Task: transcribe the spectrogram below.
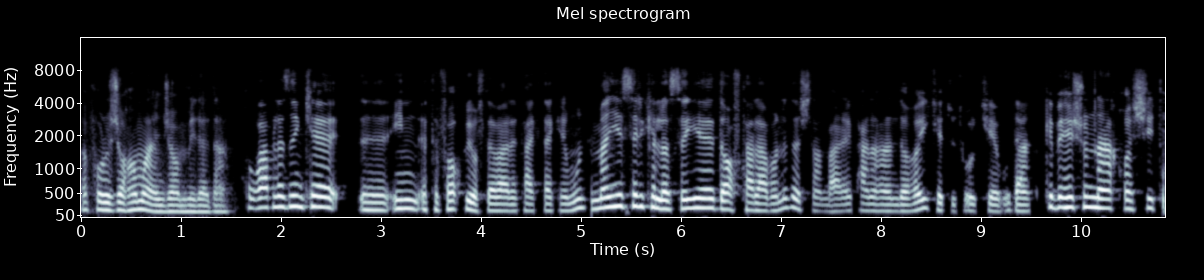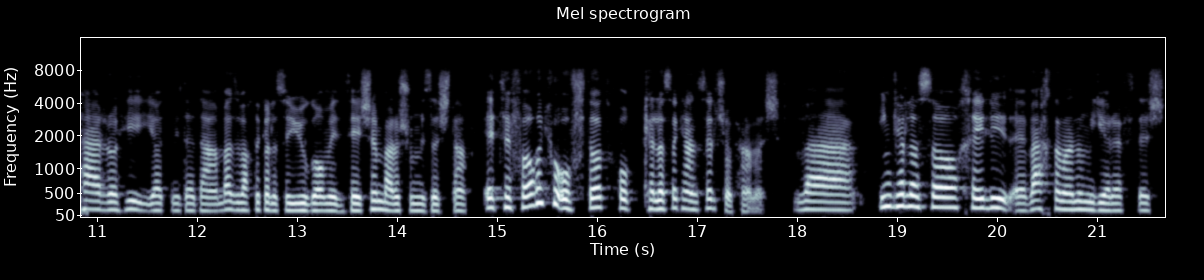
و پروژه ها انجام می‌دادم. خب قبل از اینکه این اتفاق بیفته برای تک تکمون. من یه سری کلاسای داوطلبانه داشتم برای پناهنده هایی که تو ترکیه بودن که بهشون نقاشی طراحی یاد می‌دادم بعضی وقت کلاس یوگا مدیتیشن براشون میذاشتم. اتفاقی که افتاد خب کلاس کنسل شد همش و این کلاس ها خیلی وقت منو میگرفتش.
